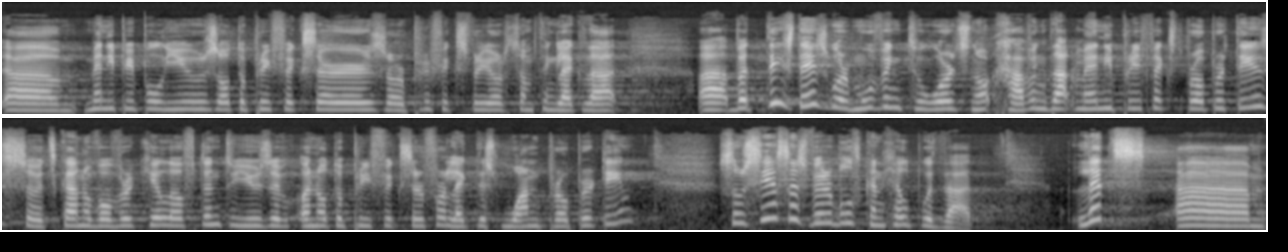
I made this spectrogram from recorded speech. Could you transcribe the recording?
um, many people use auto-prefixers or prefix-free or something like that. Uh, but these days, we're moving towards not having that many prefixed properties, so it's kind of overkill often to use a, an auto-prefixer for like this one property. So CSS variables can help with that. Let's, um,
